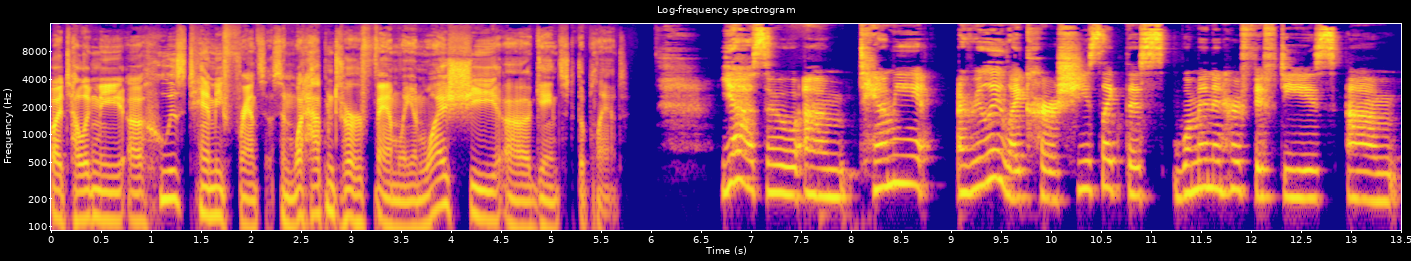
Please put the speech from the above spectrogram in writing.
by telling me uh, who is Tammy Francis and what happened to her family and why is she uh, against the plant? Yeah, so um, Tammy, I really like her. She's like this woman in her 50s. Um,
